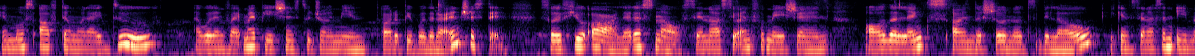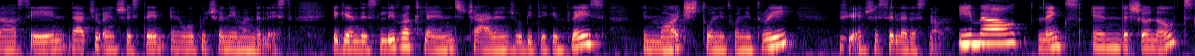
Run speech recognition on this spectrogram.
and most often, what I do I will invite my patients to join me and other people that are interested. So if you are, let us know. Send us your information. All the links are in the show notes below. You can send us an email saying that you're interested and we'll put your name on the list. Again, this liver cleanse challenge will be taking place in March 2023. If you're interested, let us know. Email links in the show notes.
